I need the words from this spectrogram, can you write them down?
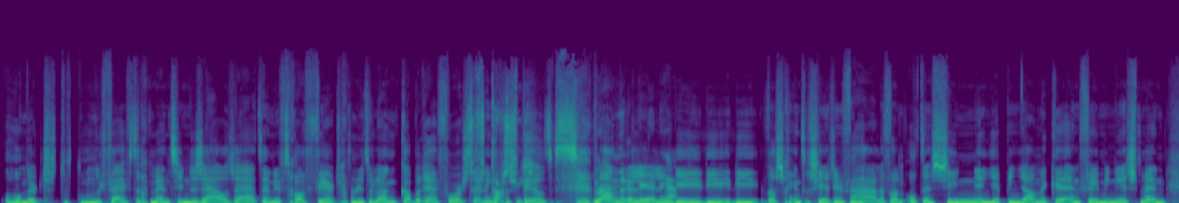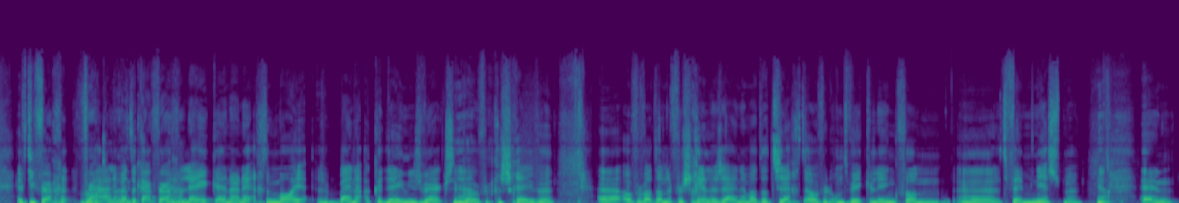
100 tot 150 mensen in de zaal zaten. En heeft gewoon 40 minuten lang een cabaretvoorstelling gespeeld. Super. Een andere leerling Ja. die, die, die was geïnteresseerd in verhalen van Ot en Sien en Jip en Janneke en feminisme. En heeft die verge- verhalen met elkaar vergeleken. En daar echt een mooi, bijna academisch werkstuk Ja. over geschreven. eh, over wat dan de verschillen zijn en wat dat zegt over de ontwikkeling van eh, het feminisme. Ja. En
